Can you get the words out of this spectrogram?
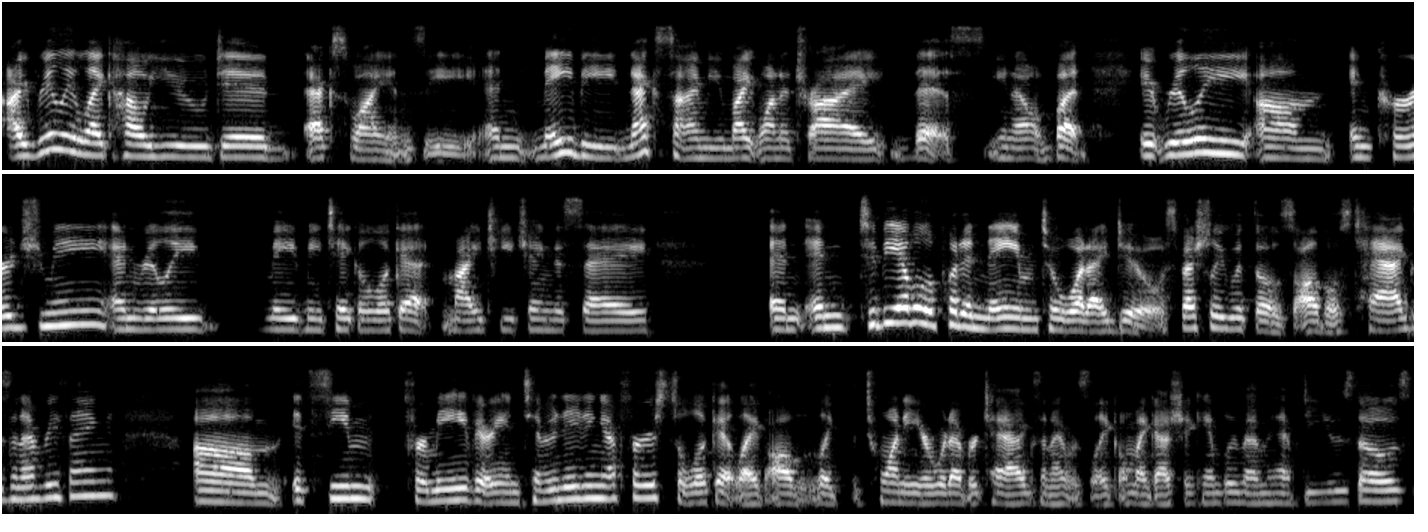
I really like how you did X, Y, and Z. And maybe next time you might want to try this, you know, but it really um, encouraged me and really made me take a look at my teaching to say, and and to be able to put a name to what I do, especially with those all those tags and everything, um, it seemed for me very intimidating at first to look at like all like the 20 or whatever tags, and I was like, oh my gosh, I can't believe I'm gonna have to use those.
